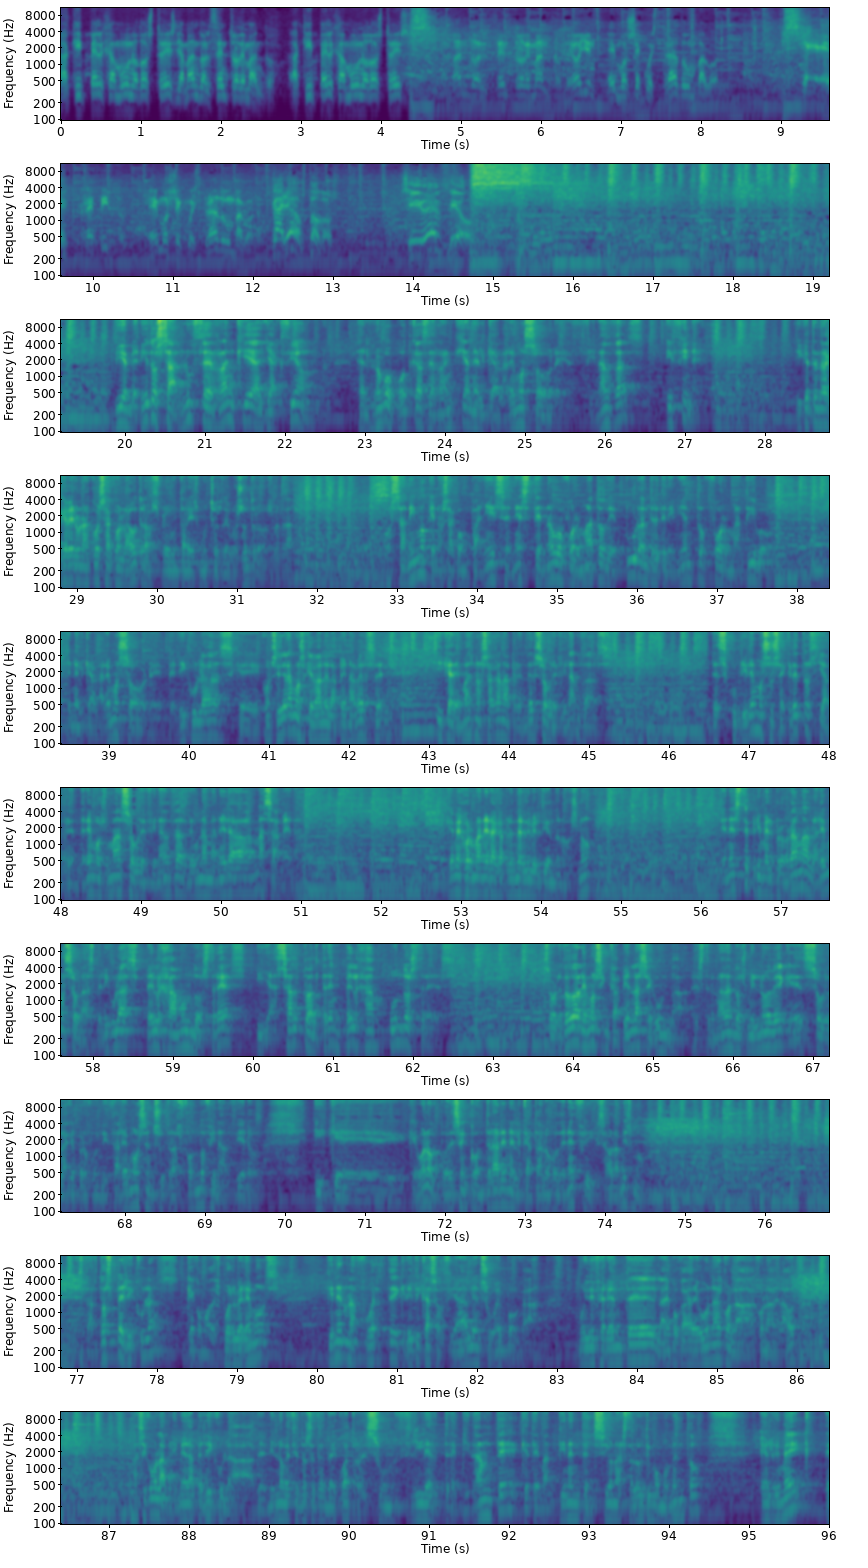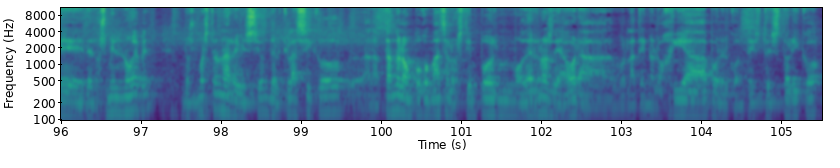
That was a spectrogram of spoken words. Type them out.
Aquí Pelham 123 llamando al centro de mando. Aquí Pelham 123 llamando al centro de mando. ¿Me oyen? Hemos secuestrado un vagón. ¿Qué? Repito, hemos secuestrado un vagón. ¡Callaos todos! ¡Silencio! Bienvenidos a Luce, Rankia y Acción, el nuevo podcast de Rankia en el que hablaremos sobre finanzas y cine. ¿Y qué tendrá que ver una cosa con la otra? Os preguntaréis muchos de vosotros, ¿verdad? Os animo a que nos acompañéis en este nuevo formato de puro entretenimiento formativo, en el que hablaremos sobre películas que consideramos que vale la pena verse y que además nos hagan aprender sobre finanzas. Descubriremos sus secretos y aprenderemos más sobre finanzas de una manera más amena. Qué mejor manera que aprender divirtiéndonos, ¿no? En este primer programa hablaremos sobre las películas Pelham 123 y Asalto al tren Pelham 123. Sobre todo haremos hincapié en la segunda, estrenada en 2009, que es sobre la que profundizaremos en su trasfondo financiero y que, bueno, puedes encontrar en el catálogo de Netflix ahora mismo. Estas dos películas, que como después veremos, tienen una fuerte crítica social en su época muy diferente la época de una con la, con la de la otra. Así como la primera película de 1974 es un thriller trepidante que te mantiene en tensión hasta el último momento, el remake eh, de 2009 nos muestra una revisión del clásico, adaptándola un poco más a los tiempos modernos de ahora, por la tecnología, por el contexto histórico.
